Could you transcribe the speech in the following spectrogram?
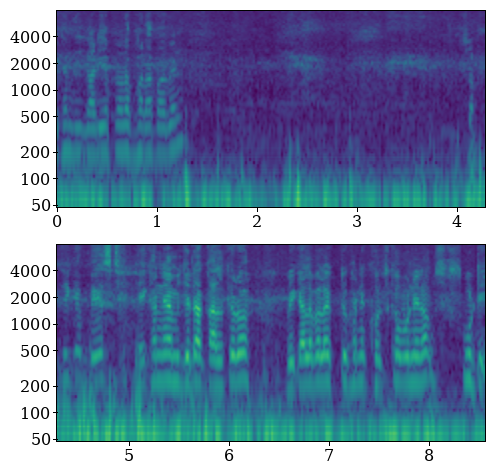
এখান থেকে গাড়ি আপনারা ভাড়া পাবেন। সব থেকে বেস্ট, এখানে আমি যেটা কালকেরও বিকালবেলা একটুখানি খোঁজখবর নিলাম, স্কুটি।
